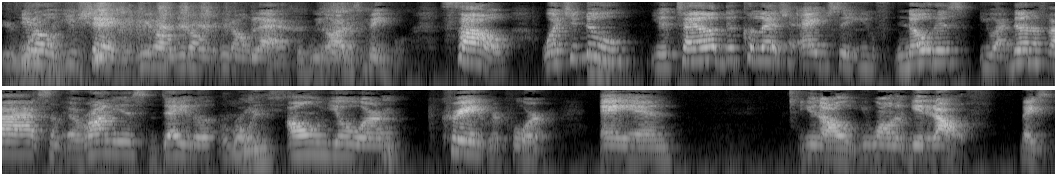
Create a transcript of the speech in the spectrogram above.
you know, you shaggy. We don't, we don't, we don't lie because we honest people. So what you do, you tell the collection agency you've noticed, you identified some erroneous data erroneous. on your credit report and you know you want to get it off basically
